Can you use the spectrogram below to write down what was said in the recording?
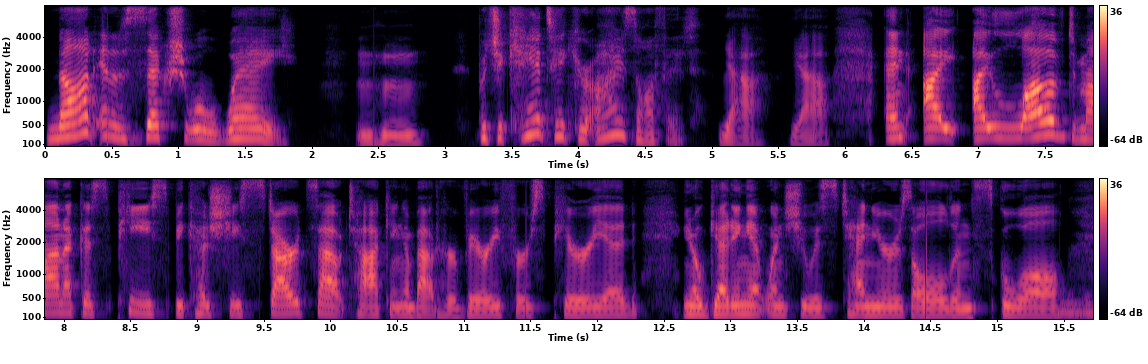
not in a sexual way. Mm-hmm. But you can't take your eyes off it. Yeah, yeah. And I I loved Monica's piece because she starts out talking about her very first period, you know, getting it when she was 10 years old in school, mm-hmm.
